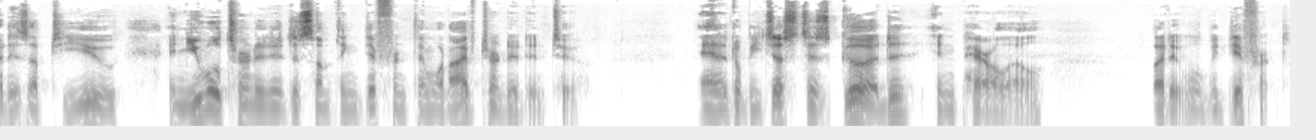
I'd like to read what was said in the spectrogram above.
but is up to you, and you will turn it into something different than what I've turned it into. And it'll be just as good in parallel, but it will be different.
